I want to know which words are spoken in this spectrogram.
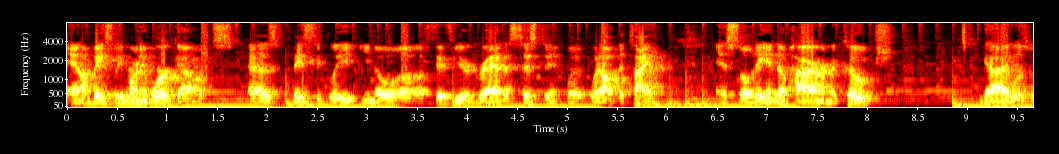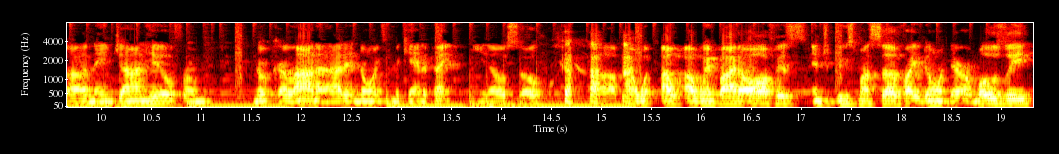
and I'm basically running workouts as basically, you know, a fifth year grad assistant, but without the title. And so they end up hiring a coach. Guy was uh, named John Hill from North Carolina. I didn't know him from a can of paint, you know. So uh, I, went, I, I, went by the office, introduced myself. How you doing, Daryl Mosley?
